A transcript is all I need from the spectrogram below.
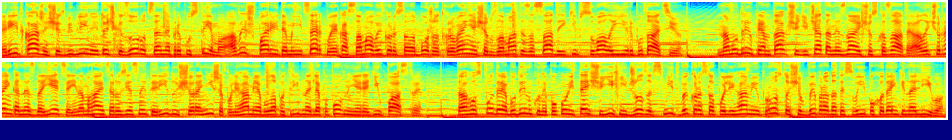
Рід каже, що з біблійної точки зору це неприпустимо, а ви ж впарюєте мені церкву, яка сама використала Боже откровення, щоб зламати засади, які псували її репутацію. Намудрив прям так, що дівчата не знають, що сказати, але чорненька не здається і намагається роз'яснити ріду, що раніше полігамія була потрібна для поповнення рядів пастви. Та господаря будинку непокоїть те, що їхній Джозеф Сміт використав полігамію просто щоб виправдати свої походеньки наліво.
